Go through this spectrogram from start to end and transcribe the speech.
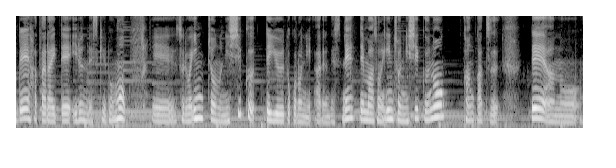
で働いているんですけども、えー、それはインチョンの西区っていうところにあるんですね。でまあそのインチョン西区の管轄であの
